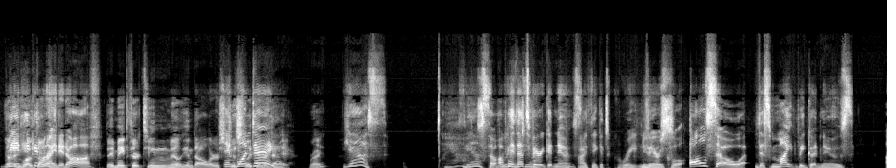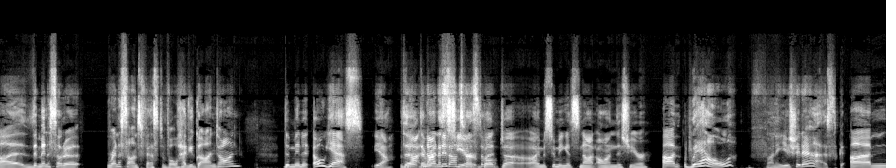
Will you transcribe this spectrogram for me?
mean, Well he can write it off. They made $13 million just In one like in day. a day, right? Yes. Yeah. Yeah. So a great okay, that's very good news. I think it's great news. Very cool. Also, this might be good news. Uh, the Minnesota Renaissance Festival. Have you gone, Dawn? The minute. Oh yes. Yeah. The- not the not Renaissance this year, Festival? but uh, I'm assuming it's not on this year. Um, well, funny you should ask. Um,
